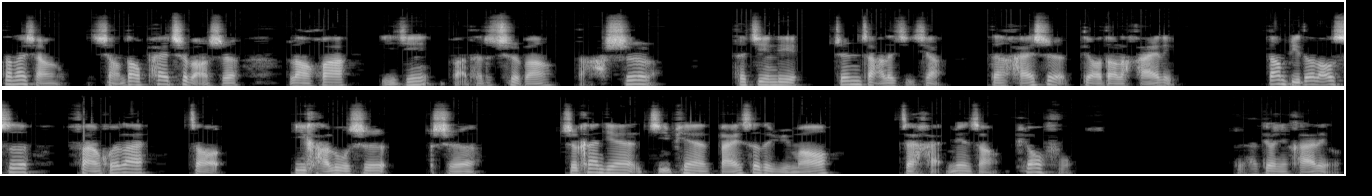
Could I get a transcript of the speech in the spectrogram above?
当他想想到拍翅膀时，浪花已经把他的翅膀。打湿了，他尽力挣扎了几下，但还是掉到了海里。当彼得劳斯返回来找伊卡洛斯时，只看见几片白色的羽毛在海面上漂浮。对，他掉进海里了。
